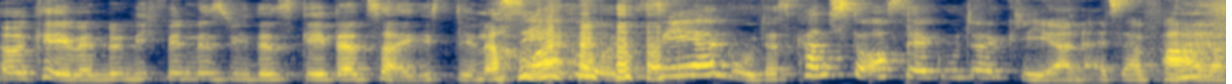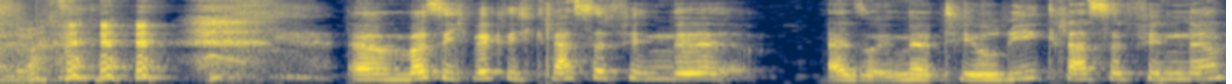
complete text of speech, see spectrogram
okay, wenn du nicht findest, wie das geht, dann zeige ich es dir nochmal. Sehr gut, sehr gut. Das kannst du auch sehr gut erklären als Erfahrene. ähm, was ich wirklich klasse finde, also in der Theorie klasse finde,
